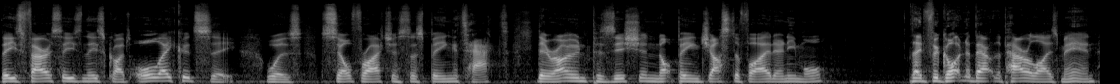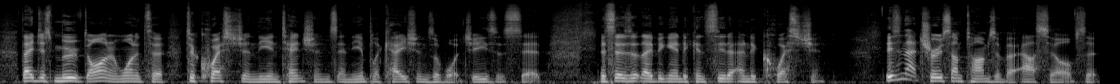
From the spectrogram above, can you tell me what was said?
these Pharisees and these scribes, all they could see was self righteousness being attacked, their own position not being justified anymore. They'd forgotten about the paralyzed man. They just moved on and wanted to, to question the intentions and the implications of what Jesus said. It says that they began to consider and to question. Isn't that true sometimes of ourselves? That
